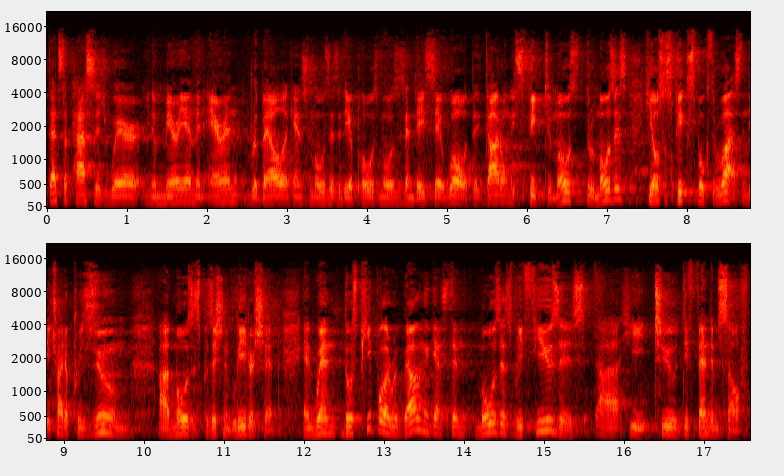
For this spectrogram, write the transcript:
that's the passage where you know, Miriam and Aaron rebel against Moses, they oppose Moses, and they say, well, did God only speak to Moses, through Moses? He also speak, spoke through us. And they try to presume uh, Moses' position of leadership. And when those people are rebelling against him, Moses refuses uh, he, to defend himself,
